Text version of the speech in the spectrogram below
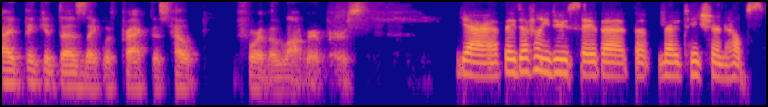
I think it does like with practice help for the longer bursts. Yeah, they definitely do say that the meditation helps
